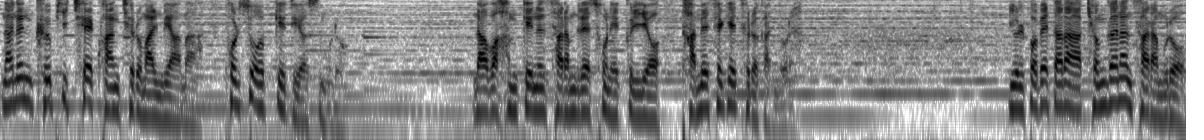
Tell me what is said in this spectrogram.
나는 그 빛의 광채로 말미암아 볼 수 없게 되었으므로 나와 함께 있는 사람들의 손에 끌려 담에색에 들어갔노라. 율법에 따라 경건한 사람으로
